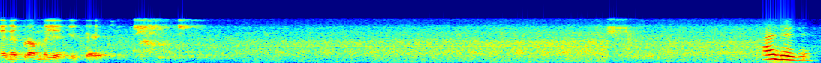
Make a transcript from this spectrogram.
એને બ્રહ્મયજ્ઞ કહે છે.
